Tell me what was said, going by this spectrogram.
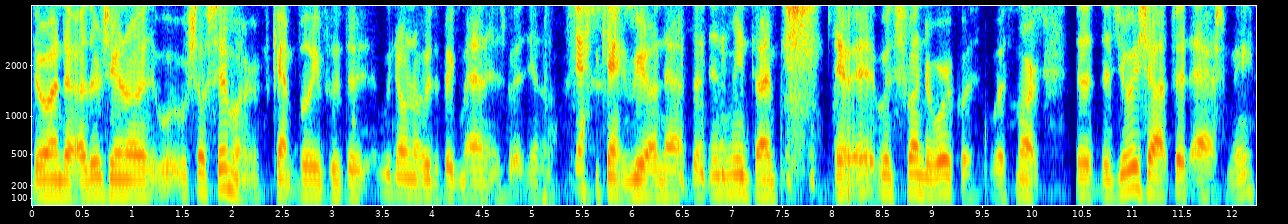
do unto others. You know, we're we're so similar. Can't believe who the we don't know who the big man is, but you know, Yeah. you can't agree on that. But in the meantime, it, it was fun to work with with Mark. The the Jewish outfit asked me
